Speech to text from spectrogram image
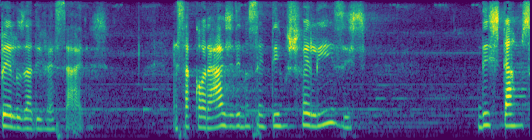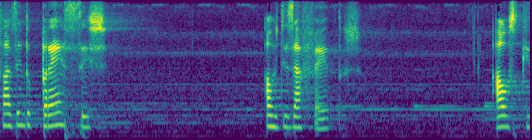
pelos adversários. Essa coragem de nos sentirmos felizes, de estarmos fazendo preces aos desafetos aos que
